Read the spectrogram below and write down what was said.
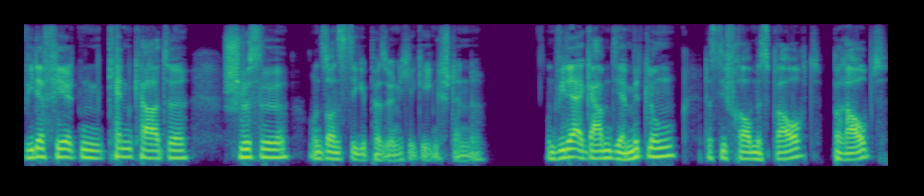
Wieder fehlten Kennkarte, Schlüssel und sonstige persönliche Gegenstände. Und wieder ergaben die Ermittlungen, dass die Frau missbraucht, beraubt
